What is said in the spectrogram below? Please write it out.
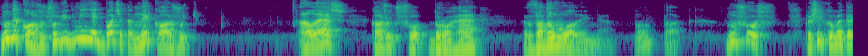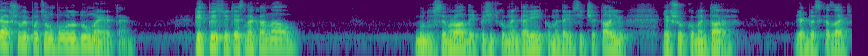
Ну, не кажуть, що відмінять, бачите, не кажуть. Але ж кажуть, що дороге задоволення. От так. Ну що ж, пишіть в коментарях, що ви по цьому поводу думаєте. Підписуйтесь на канал. Буду всім радий. Пишіть коментарі, коментарі всі читаю. Якщо коментар, як би сказати,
